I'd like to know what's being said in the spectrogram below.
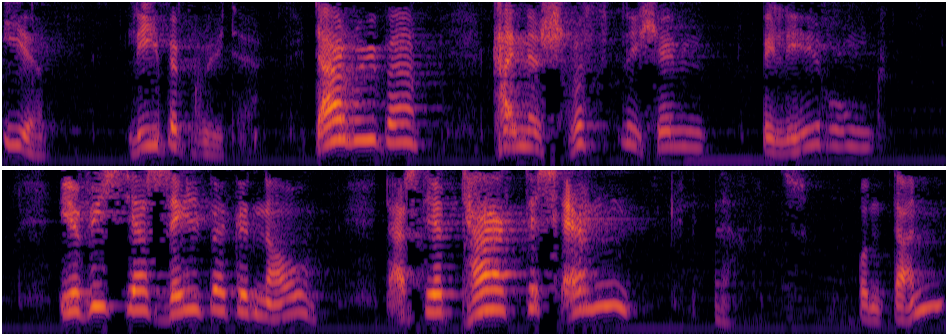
ihr, liebe Brüder, darüber keiner schriftlichen Belehrung. Ihr wisst ja selber genau, dass der Tag des Herrn nachts. Und dann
